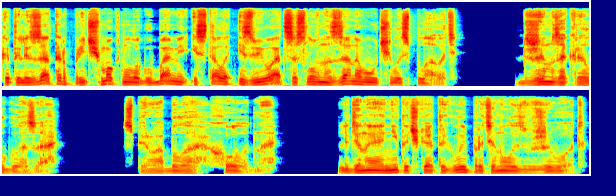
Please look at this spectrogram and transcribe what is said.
Катализатор причмокнула губами и стала извиваться, словно заново училась плавать. Джим закрыл глаза. Сперва было холодно. Ледяная ниточка от иглы протянулась в живот.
